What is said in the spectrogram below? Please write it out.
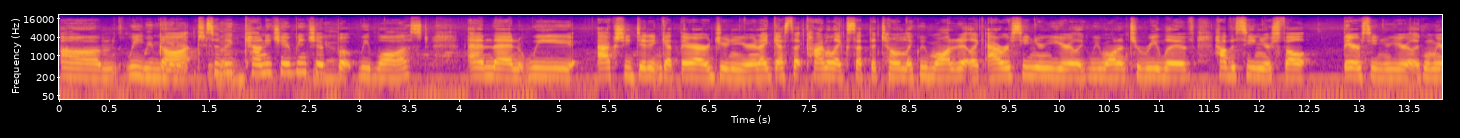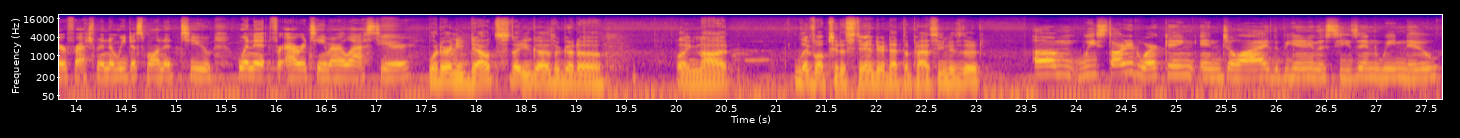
um, we, We got to, to the the- county championship, Yeah. but we lost. And then we actually didn't get there our junior year, and I guess that kind of like set the tone. Like we wanted it like our senior year, like we wanted to relive how the seniors felt their senior year, like when we were freshmen, and we just wanted to win it for our team our last year. Were there any doubts that you guys were gonna like not live up to the standard that the past seniors did? Um, we started working in July, the beginning of the season. We knew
